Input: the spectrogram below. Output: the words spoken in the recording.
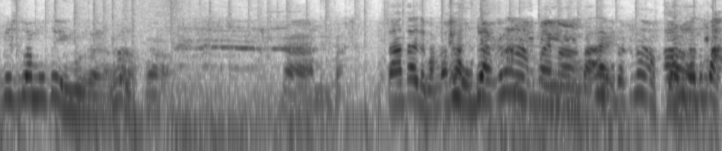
Sudah mau timur saya. Kenapa? Nah, ini, Pak. Santai aja. Enggak Ya usah. udah kenapa Ini, emang? ini, Pak. Udah kenapa? Ah, satu, Pak.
